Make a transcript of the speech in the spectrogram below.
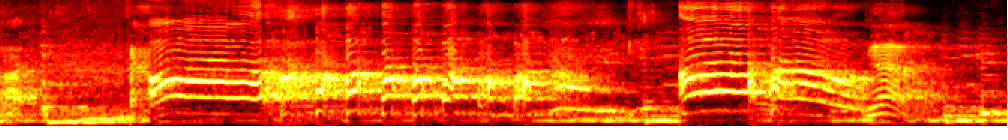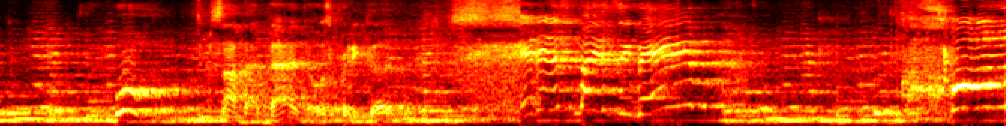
Oh! oh! Yeah. Woo. It's not that bad though. It's pretty good. It is spicy, babe. Oh!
